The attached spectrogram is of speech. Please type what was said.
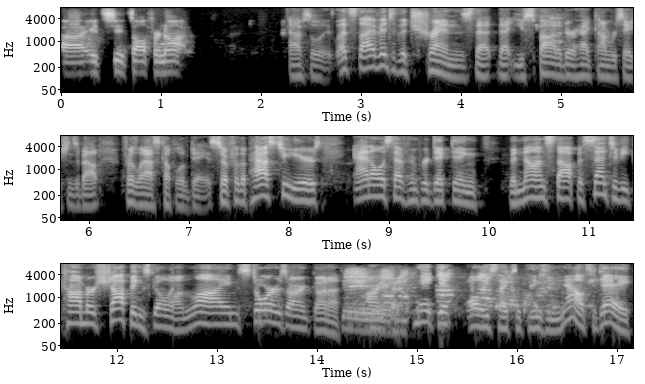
uh, it's it's all for naught. Absolutely. Let's dive into the trends that that you spotted or had conversations about for the last couple of days. So for the past two years, analysts have been predicting the nonstop ascent of e-commerce. Shopping's going online. Stores aren't gonna aren't gonna make it. All these types of things. And now today,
